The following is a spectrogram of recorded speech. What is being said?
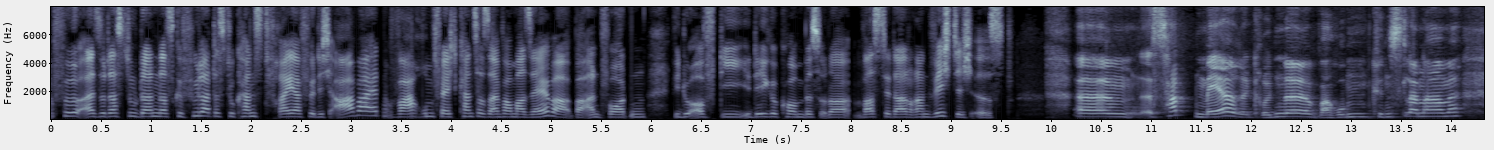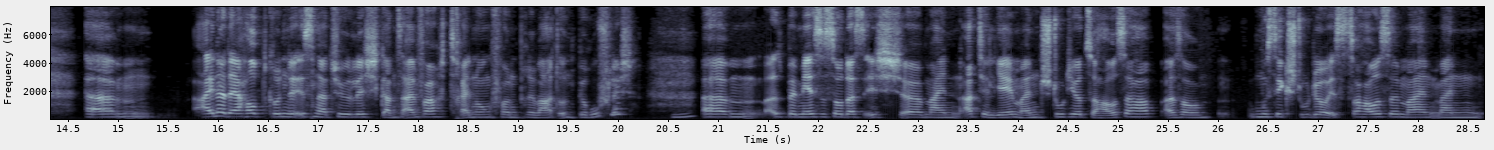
für, also dass du dann das Gefühl hattest, du kannst freier für dich arbeiten? Warum? Vielleicht kannst du das einfach mal selber beantworten, wie du auf die Idee gekommen bist oder was dir daran wichtig ist. Ähm, es hat mehrere Gründe, warum Künstlername. Ähm, einer der Hauptgründe ist natürlich ganz einfach Trennung von privat und beruflich. Mhm. Ähm, also bei mir ist es so, dass ich äh, mein Atelier, mein Studio zu Hause habe. Also Musikstudio ist zu Hause, mein, mein,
